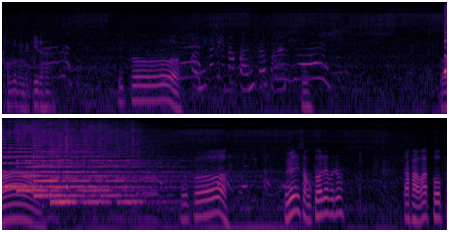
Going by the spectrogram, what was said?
เขาลงไปเมื่อกี้นะฮะฮิปโปๆฝั่งนี้ก็มีตาฝันตาฝันว้าวโปโปมาดูสองตัวเลยมาดูตาฝากว่าโปโป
